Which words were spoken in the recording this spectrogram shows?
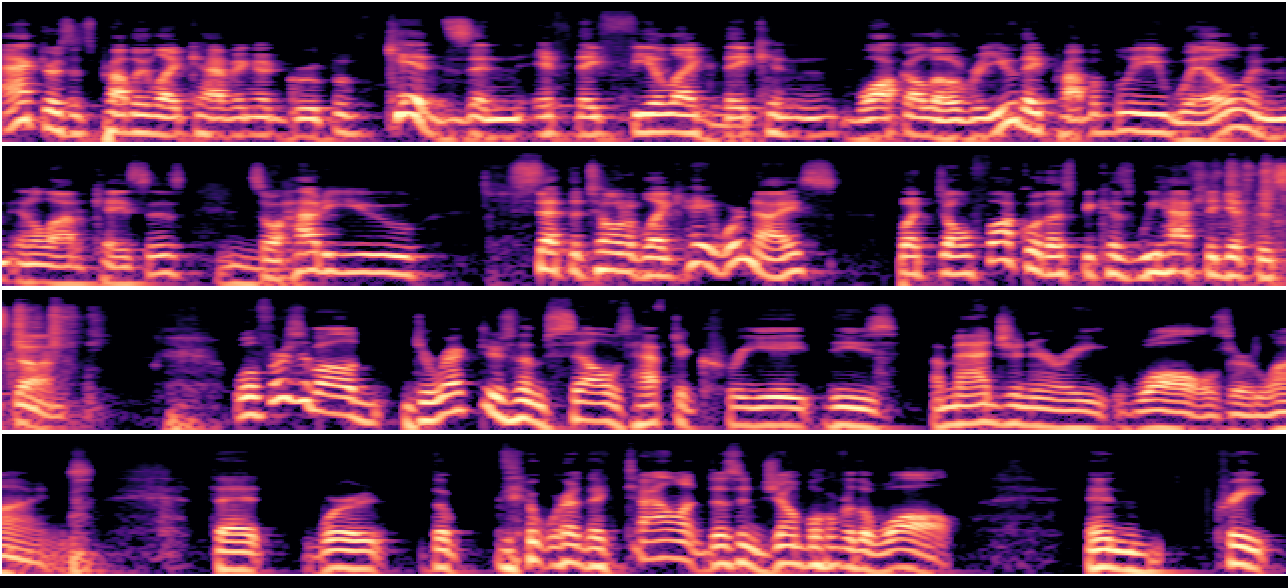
actors, it's probably like having a group of kids, and if they feel like they can walk all over you, they probably will in, in a lot of cases. Mm. So how do you set the tone of like, hey, we're nice, but don't fuck with us because we have to get this done? Well, first of all, directors themselves have to create these imaginary walls or lines that where the where the talent doesn't jump over the wall and create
